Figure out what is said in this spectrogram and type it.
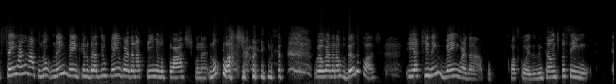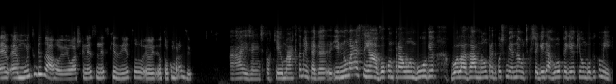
sem guardanapo, não, nem vem, porque no Brasil vem o guardanapinho no plástico, né? No plástico ainda. Vem o guardanapo dentro do plástico. E aqui nem vem guardanapo com as coisas. Então, tipo assim, é, é muito bizarro. Eu acho que nesse, nesse quesito eu, eu tô com o Brasil. Ai, gente, porque o Mark também pega. E não é assim, ah, vou comprar um hambúrguer, vou lavar a mão para depois comer. Não, tipo, cheguei da rua, peguei aqui um hambúrguer e comi.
